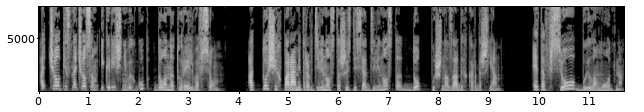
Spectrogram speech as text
От челки с начесом и коричневых губ до натурель во всем. От тощих параметров 90-60-90 до пышнозадых кардашьян. Это все было модно.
